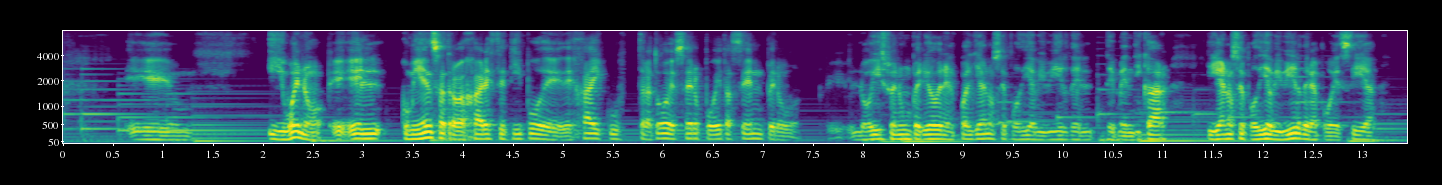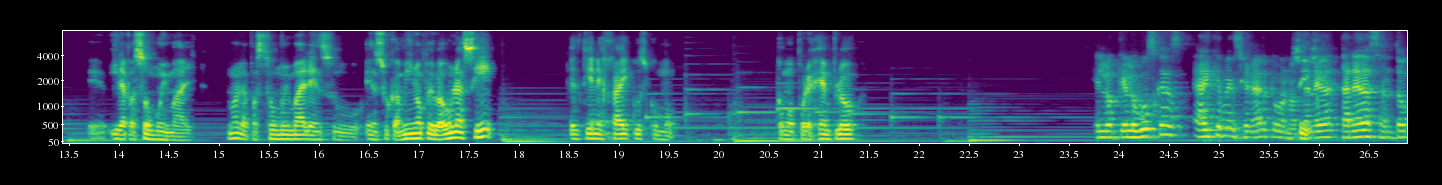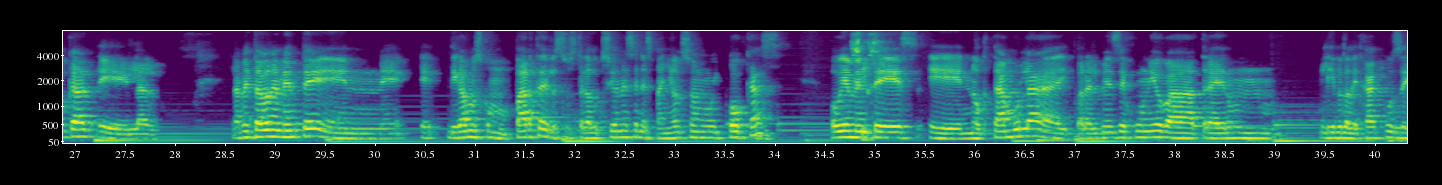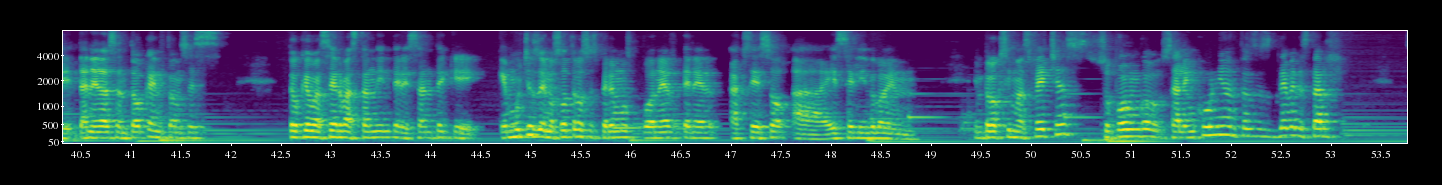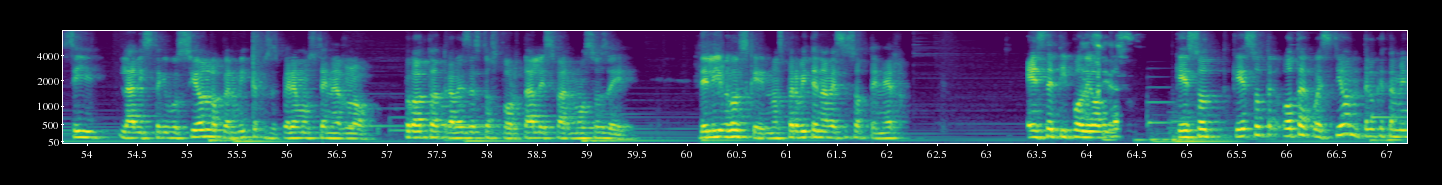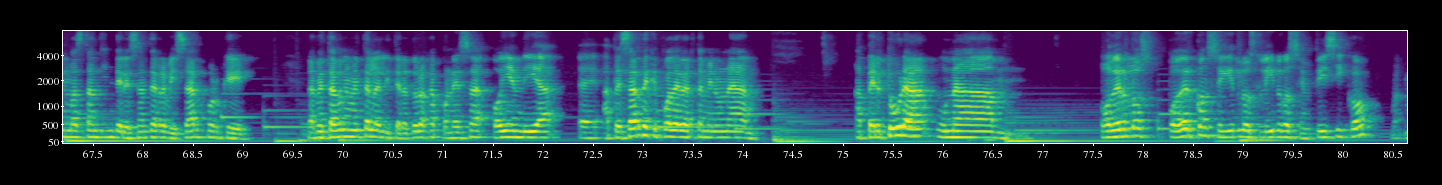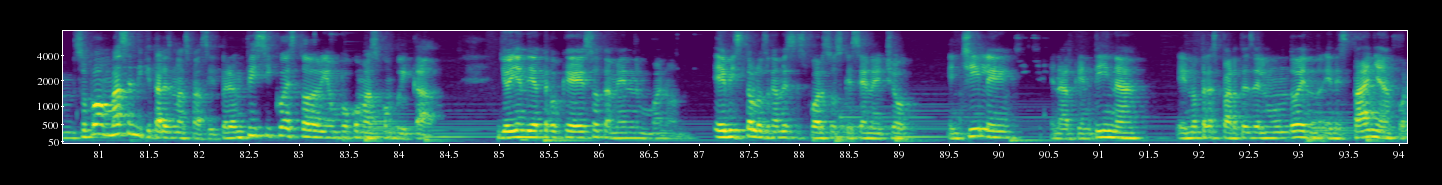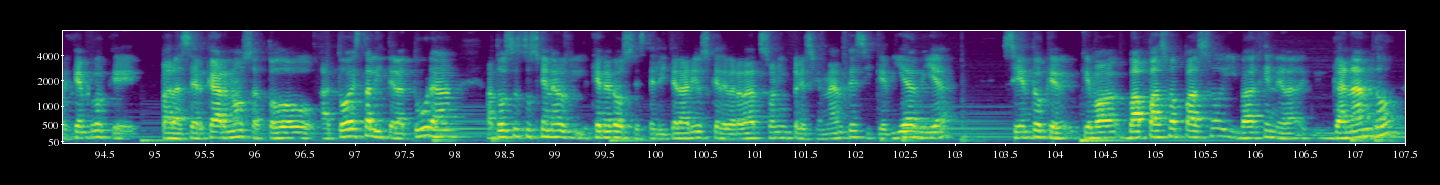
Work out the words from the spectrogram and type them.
Y bueno, e, él comienza a trabajar este tipo de, de haiku, trató de ser poeta zen, pero eh, lo hizo en un periodo en el cual ya no se podía vivir de, de mendicar y ya no se podía vivir de la poesía eh, y la pasó muy mal, ¿no? La pasó muy mal en su, en su camino, pero aún así él tiene haikus como, como por ejemplo... En lo que lo buscas, hay que mencionar que, bueno, Taneda, Santoka, eh, la, lamentablemente, en, eh, eh, digamos, como parte de sus traducciones en español son muy pocas. Obviamente es Noctámbula y para el mes de junio va a traer un libro de Hakus de Taneda Santoka, entonces creo que va a ser bastante interesante que, que muchos de nosotros esperemos poder tener acceso a ese libro en, en próximas fechas. Supongo sale en junio, entonces debe de estar, si la distribución lo permite, pues esperemos tenerlo pronto a través de estos portales famosos de, de libros que nos permiten a veces obtener este tipo de obras, que es, que es otra, otra cuestión, creo que también bastante interesante revisar porque lamentablemente la literatura japonesa hoy en día, eh, a pesar de que puede haber también una apertura, una poderlos, poder conseguir los libros en físico, supongo más en digital es más fácil, pero en físico es todavía un poco más complicado. Y hoy en día creo que eso también, bueno, he visto los grandes esfuerzos que se han hecho en Chile, en Argentina, en otras partes del mundo, en, España, por ejemplo, que para acercarnos a, todo, a toda esta literatura, a todos estos géneros, géneros este, literarios que de verdad son impresionantes y que día a día siento que, que va, va, paso a paso y va generar, ganando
